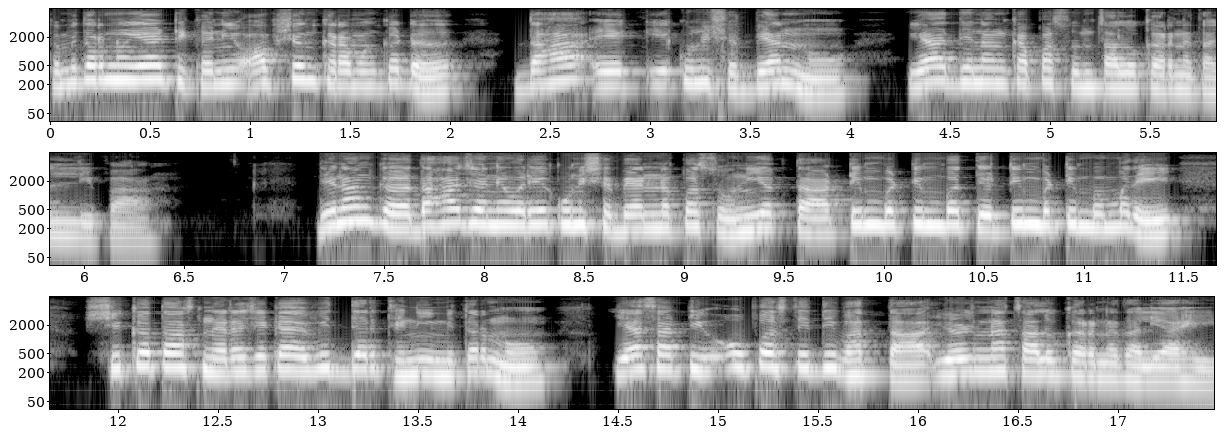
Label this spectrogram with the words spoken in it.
तर मित्रांनो या ठिकाणी ऑप्शन क्रमांक ड दहा एक एकोणीसशे ब्याण्णव या दिनांकापासून चालू करण्यात आलेली पहा. दिनांक दहा जानेवारी एकोणीसशे ब्याण्णवपासून एकता इयत्ता टिंबटिंब ते टिंबटिंबमध्ये शिकत असणाऱ्या जे काही विद्यार्थिनी मित्रांनो यासाठी उपस्थिती भत्ता योजना चालू करण्यात आली आहे.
